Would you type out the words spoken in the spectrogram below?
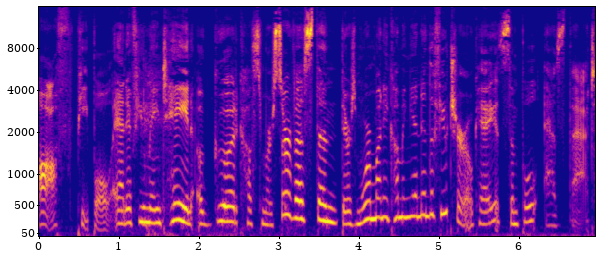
off people. And if you maintain a good customer service, then there's more money coming in in the future, okay? It's simple as that.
